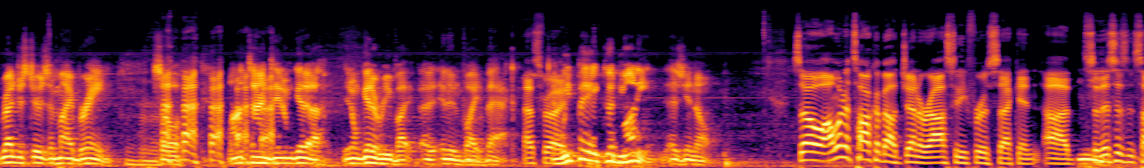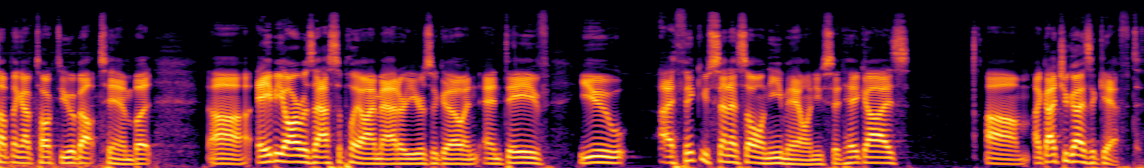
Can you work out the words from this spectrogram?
registers in my brain. Mm-hmm. So a lot of times they don't get a they don't get a revi- uh, an invite back. That's right. And we pay good money, as you know. So I want to talk about generosity for a second. Uh, mm. So this isn't something I've talked to you about, Tim, but uh, ABR was asked to play iMatter years ago, and and Dave, you, I think you sent us all an email and you said, "Hey guys, um, I got you guys a gift.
